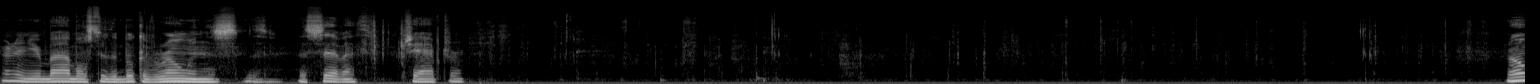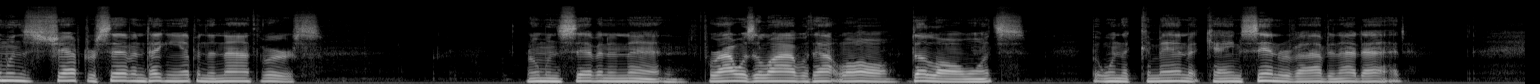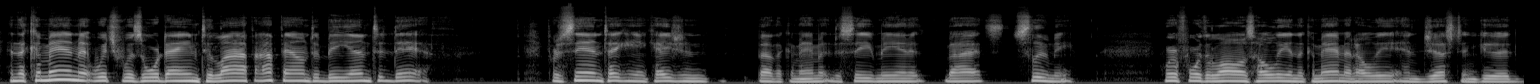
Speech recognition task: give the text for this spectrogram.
Turn in your Bibles to the book of Romans, the, seventh chapter. Romans chapter 7, taking up in the ninth verse. Romans 7 and 9. For I was alive without law, the law once, but when the commandment came, sin revived and I died. And the commandment which was ordained to life I found to be unto death. For sin, taking occasion by the commandment, deceived me, and it by it slew me. Wherefore the law is holy, and the commandment holy, and just and good.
